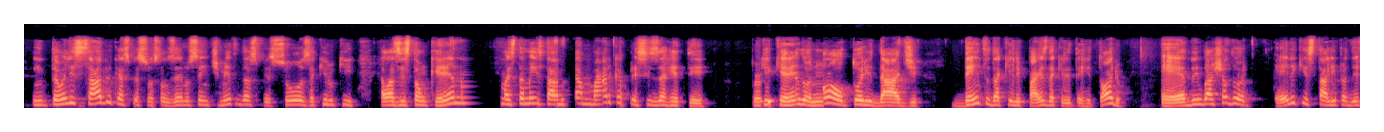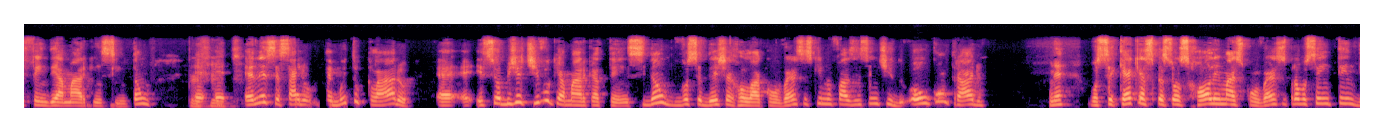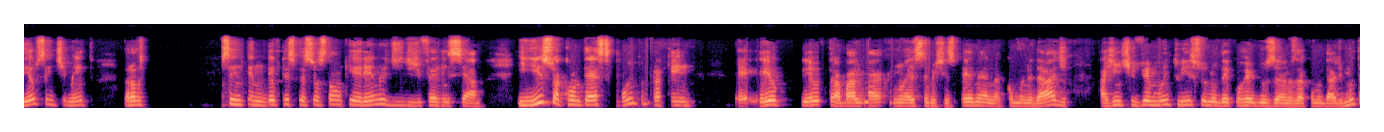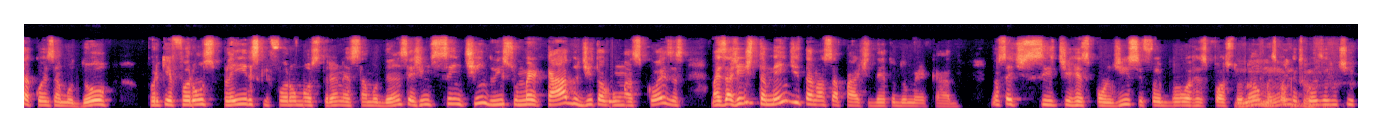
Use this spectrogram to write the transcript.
Então ele sabe o que as pessoas estão dizendo, o sentimento das pessoas, aquilo que elas estão querendo, mas também sabe o que a marca precisa reter. Porque, querendo ou não, a autoridade dentro daquele país, daquele território, é do embaixador. É ele que está ali para defender a marca em si. Então, é, é, é, necessário ter muito claro é, é, esse objetivo que a marca tem. Senão, você deixa rolar conversas que não fazem sentido. Ou o contrário né? Você quer que as pessoas rolem mais conversas para você entender o sentimento, para você entender o que as pessoas estão querendo de diferenciado. E isso acontece muito para quem é, eu, eu trabalho no SMXP, né, na comunidade, a gente vê muito isso no decorrer dos anos da comunidade. Muita coisa mudou porque foram os players que foram mostrando essa mudança e a gente sentindo isso. O mercado dita algumas coisas, mas a gente também dita a nossa parte dentro do mercado. Não sei se te respondi, se foi boa a resposta ou não, não mas muito. qualquer coisa a gente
